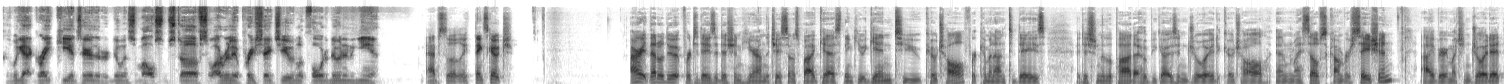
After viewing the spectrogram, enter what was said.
because we got great kids here that are doing some awesome stuff. So I really appreciate you and look forward to doing it again. Absolutely. Thanks, Coach. All right, that'll do it for today's edition here on the Chase Thomas podcast. Thank you again to Coach Hall for coming on today's edition of the pod. I hope you guys enjoyed Coach Hall and myself's conversation. I very much enjoyed it.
